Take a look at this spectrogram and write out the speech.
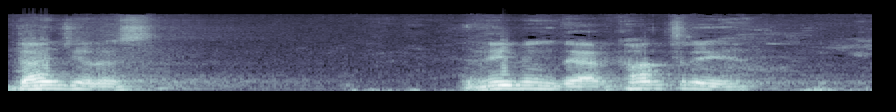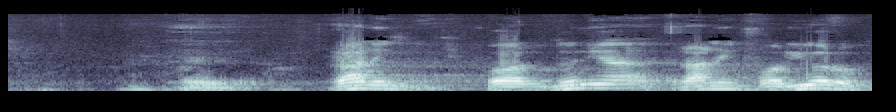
dangerous, leaving their country uh, running for dunya, running for Europe.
